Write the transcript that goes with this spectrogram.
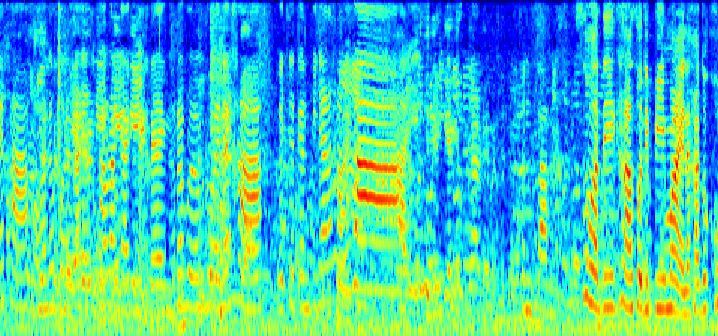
นะคะ ขอให้ทุกคนมีสุขภาพร่างกายแข็งแรงร่ำรวยร่ำรวยนะคะ ไว้เจอกันปีหน้านะคะบ๊ายบายสั้นๆสวัสดีค่ะ สวัสดีปีใหม่นะคะ ทุกค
